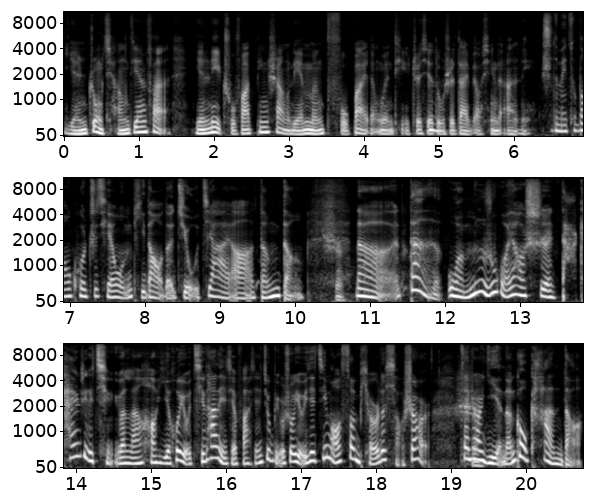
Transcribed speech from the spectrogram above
严重强奸犯，严厉处罚冰上联盟腐败等问题，这些都是代表性的案例。是的，没错，包括之前我们提到的酒驾呀等等。是。那但我们如果要是打开这个请愿栏哈，也会有其他的一些发现，就比如说有一些鸡毛蒜皮儿的小事儿，在这儿也能够看到。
